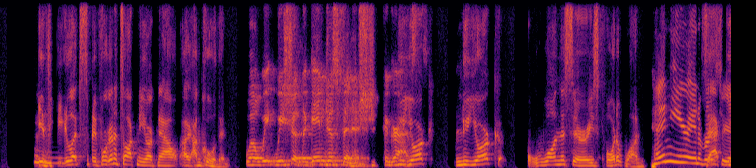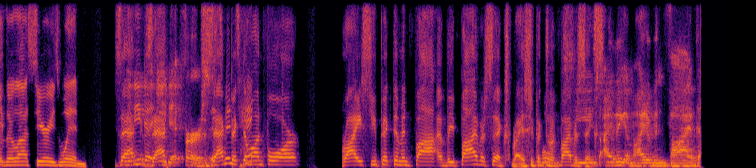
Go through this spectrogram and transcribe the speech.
If let's if we're gonna talk New York now, I, I'm cool with it. Well, we, we should. The game just finished. Congrats. New York, New York won the series four to one. Ten year anniversary you- of their last series win. Zach, we need to Zach, eat it first. Zach picked him 10 on four. Rice, you picked them in five, it'd be five or six. Rice, you picked him Oh, in five or six, I think it might have been five.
